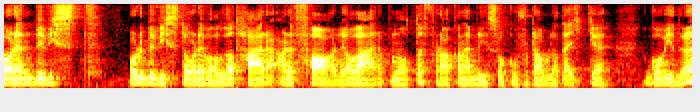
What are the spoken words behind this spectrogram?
var det en bevisst var du bevisst over det valget at her er det farlig å være, på en måte, for da kan jeg bli så komfortabel at jeg ikke går videre?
